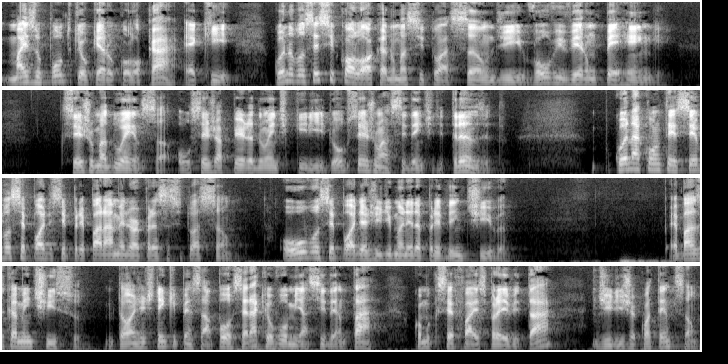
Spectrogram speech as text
mas o ponto que eu quero colocar é que quando você se coloca numa situação de vou viver um perrengue, seja uma doença, ou seja a perda de um ente querido, ou seja um acidente de trânsito, quando acontecer, você pode se preparar melhor para essa situação. Ou você pode agir de maneira preventiva. É basicamente isso. Então a gente tem que pensar: pô, será que eu vou me acidentar? Como que você faz para evitar? Dirija com atenção,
